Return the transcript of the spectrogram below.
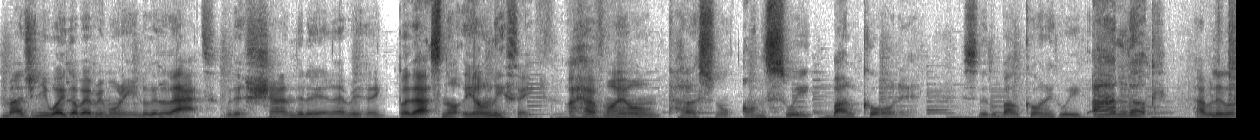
Imagine you wake up every morning and look at that with a chandelier and everything. But that's not the only thing. I have my own personal ensuite balcone. This little balcone qui. And look, have a little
